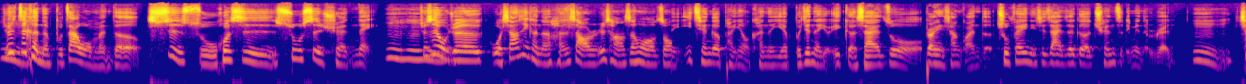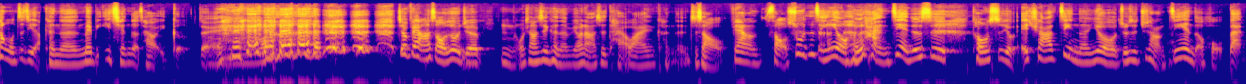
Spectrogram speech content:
就是这可能不在我们的世俗或是舒适圈内，嗯哼，就是我觉得我相信可能很少日常生活中一千个朋友可能也不见得有一个是在做表演相关的，除非你是在这个圈子里面的人，嗯，像我自己可能 maybe 一千个才有一个，对，哦、就非常少。所以我觉得，嗯，我相信可能 Viona 是台湾可能至少非常少数仅有很罕见，就是同时有 HR 技能又有就是剧场经验的伙伴。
